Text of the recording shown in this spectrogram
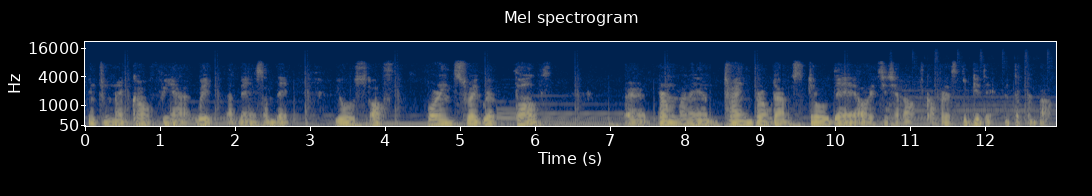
internet coffee with advice on the use of foreign trade web tools uh, permanent training programs through the organization of conference to get the entrepreneur.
